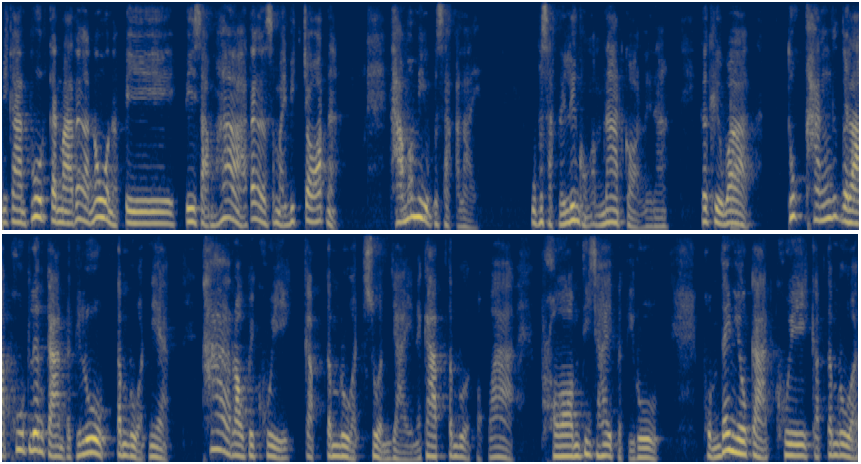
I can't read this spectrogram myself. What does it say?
มีการพูดกันมาตั้งแต่นู่นปีปีสามห้าตั้งแต่สมัยบิ๊กจอร์ดน่ะถามว่ามีอุปสรรคอะไร อุปสรรคในเรื่องของอำนาจก่อนเลยนะ ก็คือว่าทุกครั้งเวลาพูดเรื่องการปฏิรูปตำรวจเนี่ยถ้าเราไปคุยกับตำรวจส่วนใหญ่นะครับตำรวจบอกว่า พร้อมที่จะให้ปฏิรูป ผมได้มีโอกาสคุยกับตำรวจ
